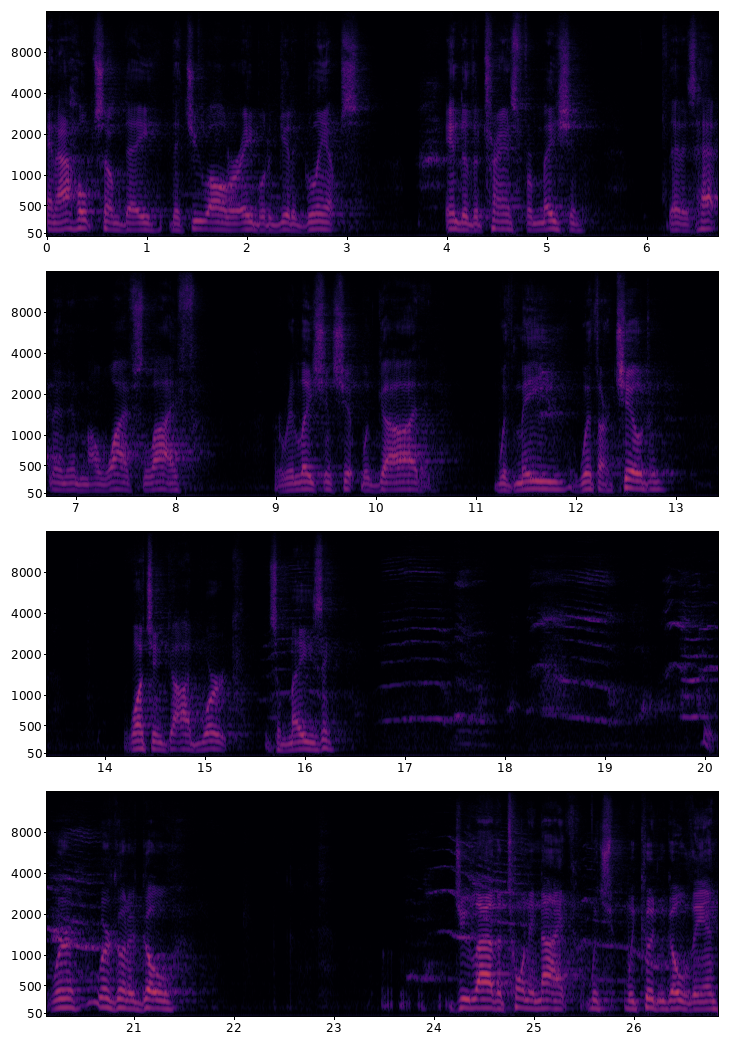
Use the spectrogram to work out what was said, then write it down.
And I hope someday that you all are able to get a glimpse into the transformation that is happening in my wife's life, a relationship with God and with me, with our children, watching God work. It's amazing. We're, we're going to go July the 29th, which we couldn't go then.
